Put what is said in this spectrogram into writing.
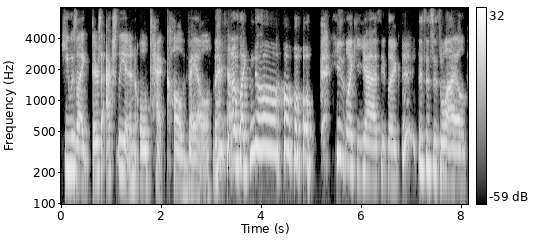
He was like, there's actually an old tech called Veil. and I was like, no. He's like, yes. He's like, this is just wild.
